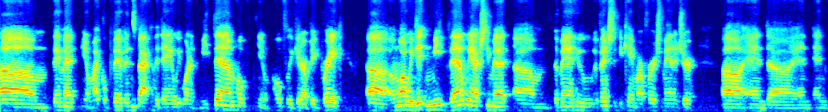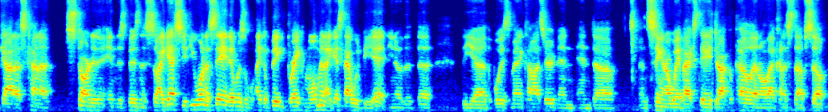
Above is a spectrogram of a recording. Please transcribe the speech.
Um, they met, you know, Michael Bivins back in the day. We wanted to meet them, hope, you know, hopefully get our big break. Uh, and while we didn't meet them, we actually met um, the man who eventually became our first manager uh, and, uh, and, and got us kind of started in this business. So I guess if you want to say there was like a big break moment, I guess that would be it. You know, the, the, the uh, the Boyz II Men concert and and uh, and singing our way backstage a cappella and all that kind of stuff. So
